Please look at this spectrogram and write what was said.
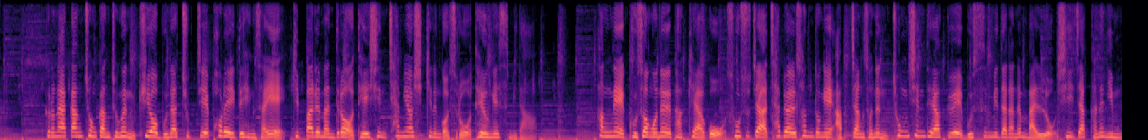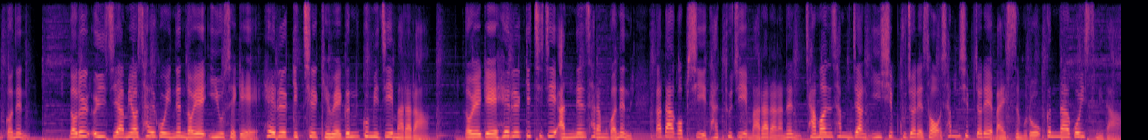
그러나 깡총깡총은 퀴어 문화축제 퍼레이드 행사에 깃발을 만들어 대신 참여시키는 것으로 대응했습니다. 학내 구성원을 박해하고 소수자 차별 선동에 앞장서는 총신대학교에 묻습니다라는 말로 시작하는 이 문건은 너를 의지하며 살고 있는 너의 이웃에게 해를 끼칠 계획은 꾸미지 말아라. 너에게 해를 끼치지 않는 사람과는 까닭 없이 다투지 말아라라는 잠언 3장 29절에서 30절의 말씀으로 끝나고 있습니다.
